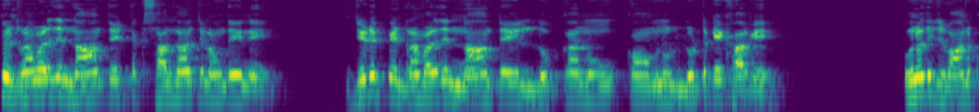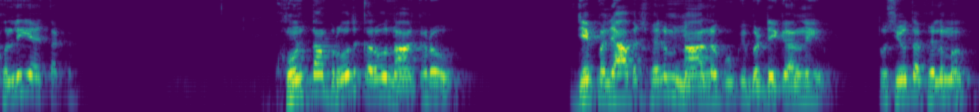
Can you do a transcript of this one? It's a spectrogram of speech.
ਭਿੰਡਰਾਂ ਵਾਲੇ ਦੇ ਨਾਂ ਤੇ ਟਕਸਾਲਾਂ ਚਲਾਉਂਦੇ ਨੇ, ਜਿਹੜੇ ਭਿੰਡਰਾਂ ਵਾਲੇ ਦੇ ਨਾਂ ਤੇ ਲੋਕਾਂ ਨੂੰ, ਕੌਮ ਨੂੰ ਲੁੱਟ ਕੇ ਖਾ ਗਏ ਉਹਨਾਂ ਦੀ ਜ਼ੁਬਾਨ ਖੁੱਲੀ ਹੈ ਅਜ ਤੱਕ। ਹੁਣ ਤਾਂ ਵਿਰੋਧ ਕਰੋ, ਨਾ ਕਰੋ। ਜੇ ਪੰਜਾਬ 'ਚ ਫਿਲਮ ਨਾ ਲੱਗੂ, ਕੋਈ ਵੱਡੀ ਗੱਲ ਨਹੀਂ। ਤੁਸੀਂ ਉਹ ਤਾਂ ਫਿਲਮ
